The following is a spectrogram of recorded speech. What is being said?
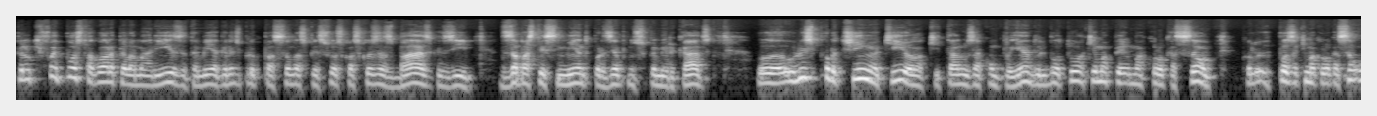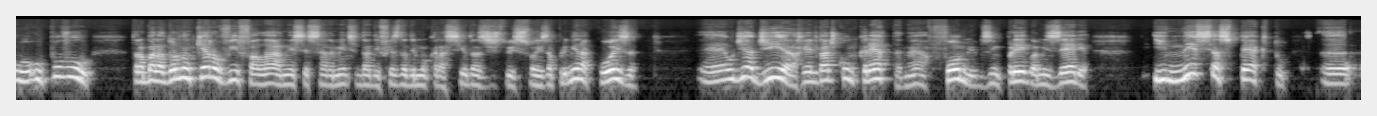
pelo que foi posto agora pela Marisa, também a grande preocupação das pessoas com as coisas básicas e desabastecimento, por exemplo, nos supermercados. O, Luiz Portinho aqui, ó, que está nos acompanhando, ele botou aqui uma, uma colocação, pôs aqui uma colocação. O, o povo trabalhador não quer ouvir falar necessariamente da defesa da democracia das instituições. A primeira coisa é o dia a dia, a realidade concreta, né? a fome, o desemprego, a miséria. E nesse aspecto, uh,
